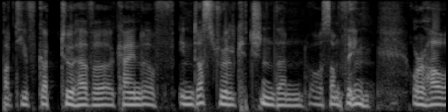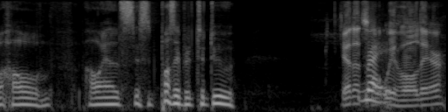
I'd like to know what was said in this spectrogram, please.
but you've got to have a kind of industrial kitchen then, or something, or how how how else is it possible to do? Yeah, that's Right. what we hold there.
